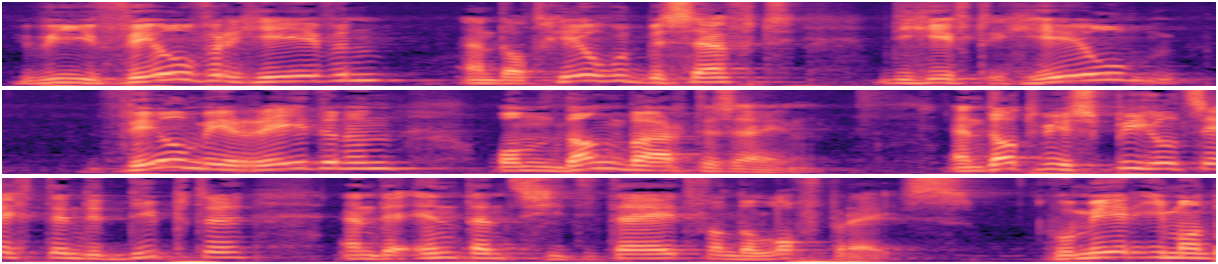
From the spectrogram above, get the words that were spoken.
Wie veel vergeven en dat heel goed beseft, die heeft heel, veel meer redenen om dankbaar te zijn. En dat weerspiegelt zich in de diepte en de intensiteit van de lofprijs. Hoe meer iemand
